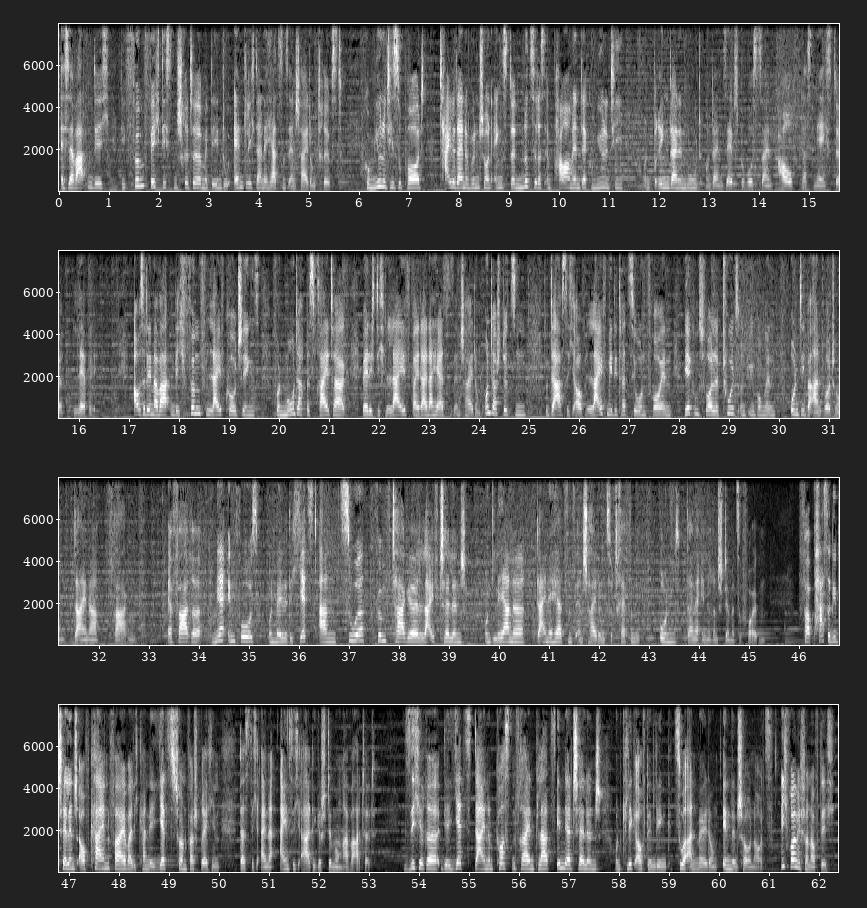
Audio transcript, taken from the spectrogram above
Es erwarten dich die fünf wichtigsten Schritte, mit denen du endlich deine Herzensentscheidung triffst. Community Support, teile deine Wünsche und Ängste, nutze das Empowerment der Community und bring deinen Mut und dein Selbstbewusstsein auf das nächste Level. Außerdem erwarten dich fünf Live-Coachings. Von Montag bis Freitag werde ich dich live bei deiner Herzensentscheidung unterstützen. Du darfst dich auf Live-Meditation freuen, wirkungsvolle Tools und Übungen und die Beantwortung deiner Fragen. Erfahre mehr Infos und melde dich jetzt an zur 5 Tage Live Challenge und lerne deine Herzensentscheidung zu treffen und deiner inneren Stimme zu folgen. Verpasse die Challenge auf keinen Fall, weil ich kann dir jetzt schon versprechen, dass dich eine einzigartige Stimmung erwartet. Sichere dir jetzt deinen kostenfreien Platz in der Challenge und klick auf den Link zur Anmeldung in den Show Notes. Ich freue mich schon auf dich.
